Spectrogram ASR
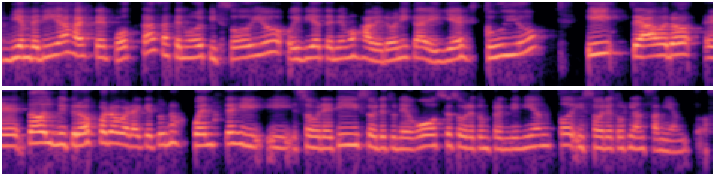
Bienvenidas a este podcast, a este nuevo episodio. Hoy día tenemos a Verónica de Ye Studio y te abro eh, todo el micrófono para que tú nos cuentes y, sobre ti, sobre tu negocio, sobre tu emprendimiento y sobre tus lanzamientos.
